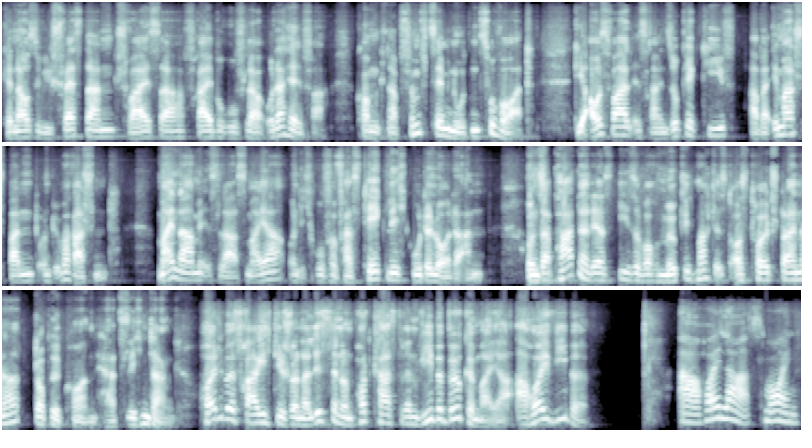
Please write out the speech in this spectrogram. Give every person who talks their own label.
Speaker 1: genauso wie Schwestern, Schweißer, Freiberufler oder Helfer, kommen knapp 15 Minuten zu Wort. Die Auswahl ist rein subjektiv, aber immer spannend und überraschend. Mein Name ist Lars Meyer und ich rufe fast täglich gute Leute an. Unser Partner, der es diese Woche möglich macht, ist Ostholsteiner Doppelkorn. Herzlichen Dank. Heute befrage ich die Journalistin und Podcasterin Wiebe Bökemeyer. Ahoi, Wiebe.
Speaker 2: Ahoi, Lars. Moin.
